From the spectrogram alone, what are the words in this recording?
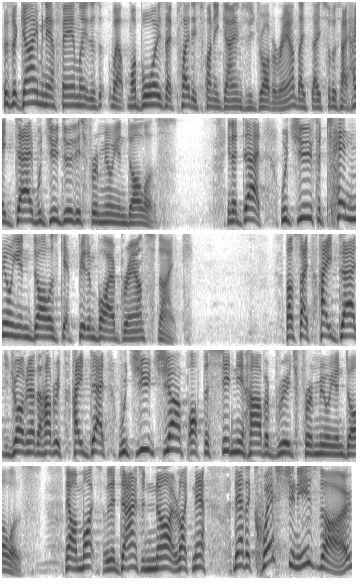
There's a game in our family. There's, well, my boys, they play these funny games as you drive around. They, they sort of say, hey, Dad, would you do this for a million dollars? You know, Dad, would you for $10 million get bitten by a brown snake? They'll say, hey, Dad, you're driving out the harbour. Hey, Dad, would you jump off the Sydney Harbour Bridge for a million dollars? Now, I might, Darren said no. Like now, now, the question is, though,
